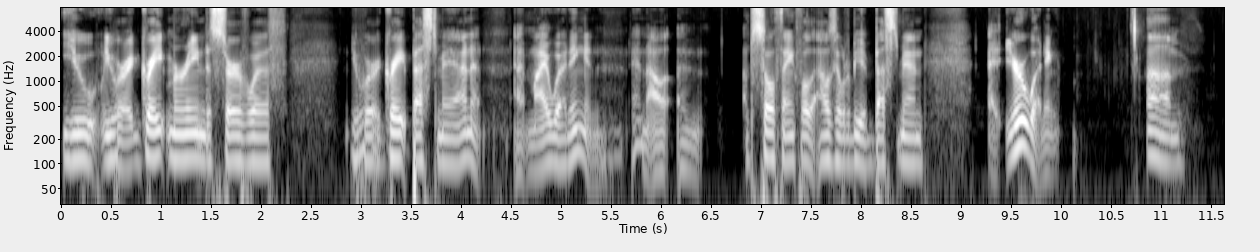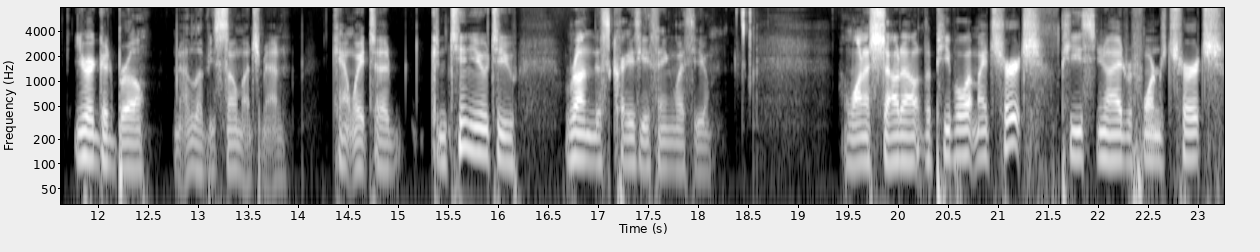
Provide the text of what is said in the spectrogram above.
You you were a great Marine to serve with. You were a great best man at, at my wedding, and and, i I'm so thankful that I was able to be a best man at your wedding. Um, you're a good bro. I love you so much, man. Can't wait to continue to run this crazy thing with you. I want to shout out the people at my church, Peace United Reformed Church.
